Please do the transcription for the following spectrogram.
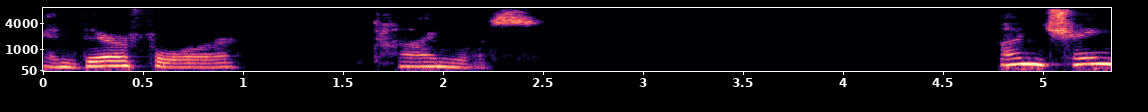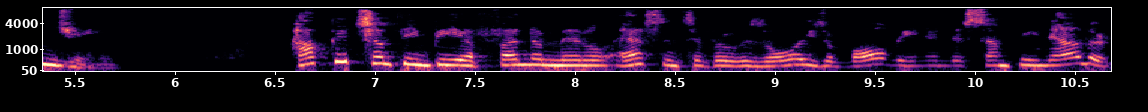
and therefore timeless, unchanging. How could something be a fundamental essence if it was always evolving into something other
